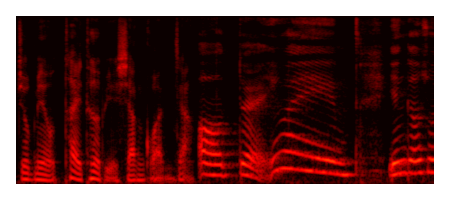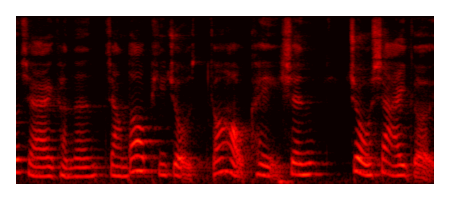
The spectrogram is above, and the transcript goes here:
就没有太特别相关，这样。哦，对，因为严格说起来，可能讲到啤酒，刚好可以先就下一个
